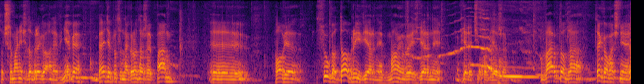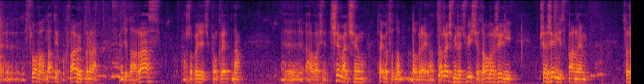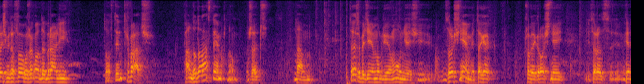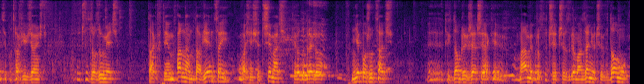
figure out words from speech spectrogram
to trzymanie się dobrego, ale w niebie będzie po prostu nagroda, że Pan yy, powie sługo dobry i wierny, w małym byłeś wierny, wiele Ci powierzę. Warto dla tego właśnie e, słowa, dla tej pochwały, która będzie ta raz, można powiedzieć konkretna, e, a właśnie trzymać się tego, co do, dobrego. Co żeśmy rzeczywiście zauważyli, przeżyli z Panem, co żeśmy to Słowo Bożego odebrali, to w tym trwać. Pan doda następną rzecz nam. Też będziemy mogli ją unieść i wzrośniemy, tak jak człowiek rośnie i, coraz więcej potrafi wziąć czy zrozumieć. Tak w tym Pan nam da więcej, właśnie się trzymać tego dobrego, nie porzucać y, tych dobrych rzeczy, jakie mamy po prostu, czy, czy w zgromadzeniu, czy w domu,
